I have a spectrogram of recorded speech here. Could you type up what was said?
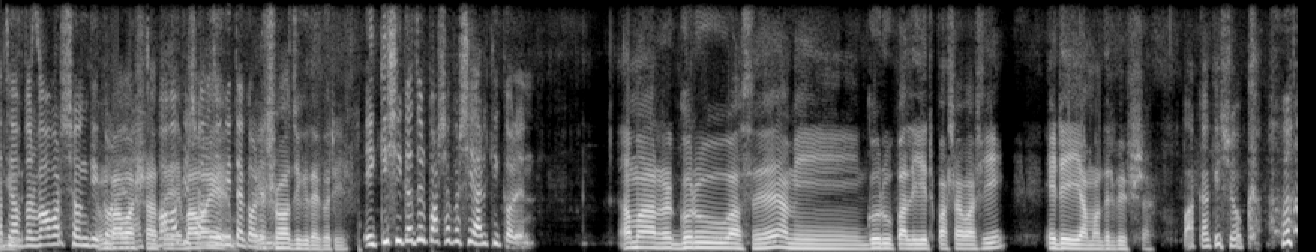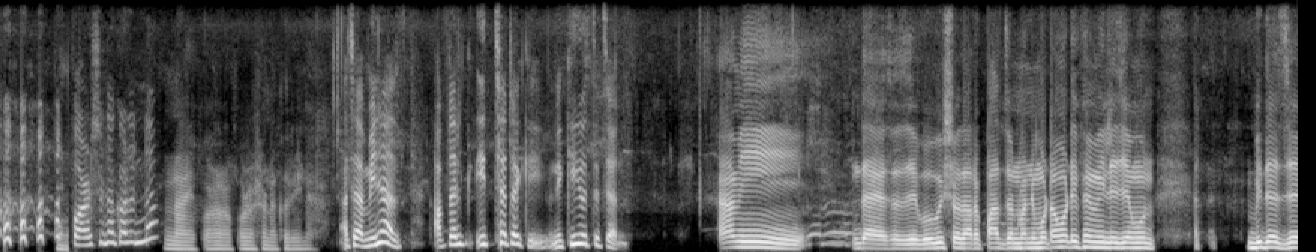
আচ্ছা আপনার বাবার সঙ্গে করেন। বাবার আচ্ছা, সাথে বাবা সহযোগিতা করেন। সহযোগিতা করি। এই কৃষিকাজের পাশাপাশি আর কি করেন? আমার গরু আছে আমি গরু পালির পাশাপাশি এটাই আমাদের ব্যবসা। পাকা কৃষক। পড়াশোনা করেন না? না পড়াশোনা করি না। আচ্ছা মিনাজ আপনার ইচ্ছাটা কি? মানে কি হতে চান? আমি দেখা যাচ্ছে যে ভবিষ্যৎ আরও পাঁচজন মানে মোটামুটি ফ্যামিলি যেমন বিদেশ যে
